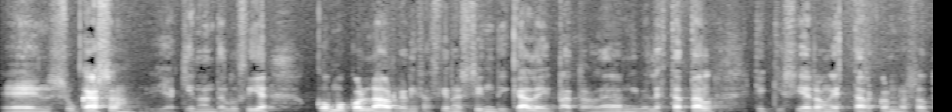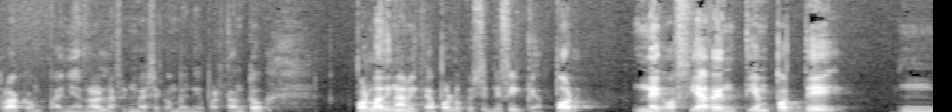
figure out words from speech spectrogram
en su casa y aquí en Andalucía, como con las organizaciones sindicales y patronales a nivel estatal que quisieron estar con nosotros, acompañarnos en la firma de ese convenio. Por tanto, por la dinámica, por lo que significa, por negociar en tiempos de mm,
